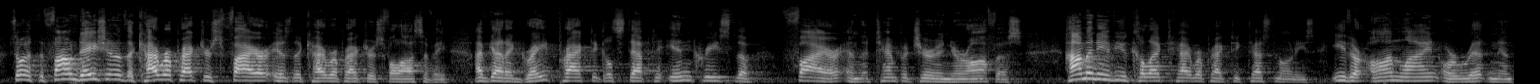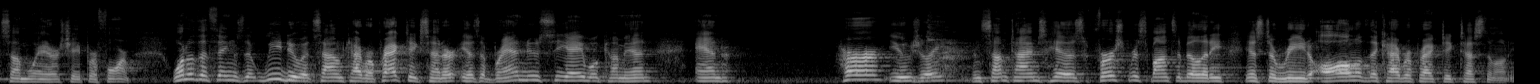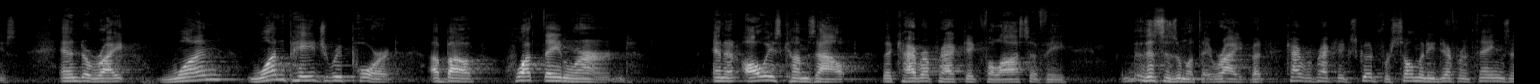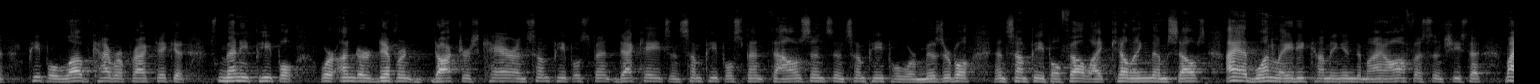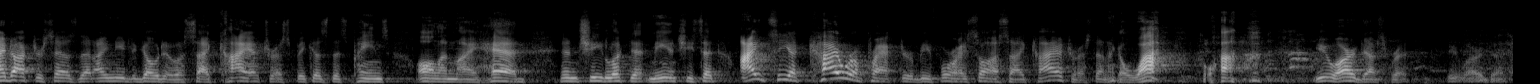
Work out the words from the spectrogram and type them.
So, at the foundation of the chiropractor's fire is the chiropractor's philosophy. I've got a great practical step to increase the fire and the temperature in your office. How many of you collect chiropractic testimonies, either online or written in some way or shape or form? One of the things that we do at Sound Chiropractic Center is a brand new CA will come in and her usually, and sometimes his first responsibility is to read all of the chiropractic testimonies and to write one one page report about what they learned. And it always comes out the chiropractic philosophy this isn't what they write, but chiropractic is good for so many different things, and people love chiropractic. Many people were under different doctors' care, and some people spent decades, and some people spent thousands, and some people were miserable, and some people felt like killing themselves. I had one lady coming into my office, and she said, My doctor says that I need to go to a psychiatrist because this pain's all in my head. And she looked at me and she said, I'd see a chiropractor before I saw a psychiatrist. And I go, wow, wow, you are desperate. You are desperate.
